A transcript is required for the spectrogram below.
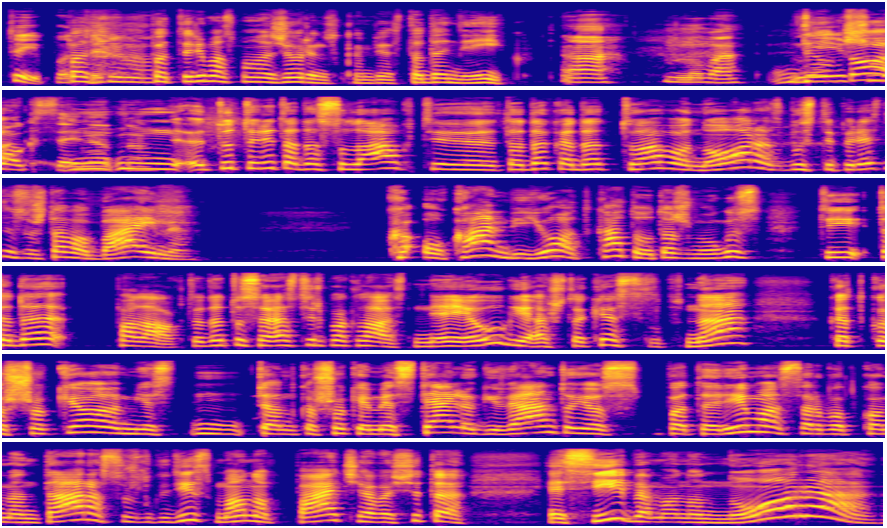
taip, Pa, patarimų. patarimas mano žiauriai nuskambės, tada neik. A, nu va, Dėl n- tu turi tada sulaukti, tada, kada tavo noras bus stipresnis už tavo baimę. Ka, o kam bijot, ką tau tas žmogus, tai tada palauk, tada tu savęs turi paklausti, nejaugi aš tokia silpna, kad kažkokio mies, ten kažkokio miestelio gyventojos patarimas arba komentaras užlugdys mano pačią va šitą esybę, mano norą.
